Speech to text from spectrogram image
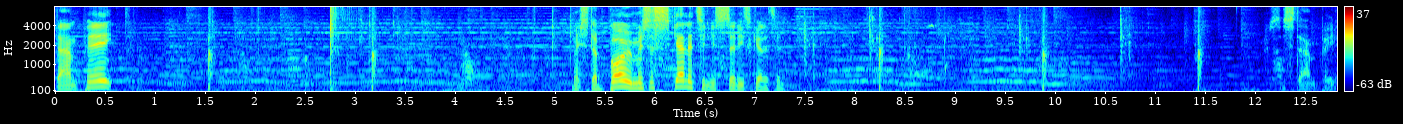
Stampy! Mr. Bow, Mr. Skeleton, you silly skeleton. Mr. Stampy.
